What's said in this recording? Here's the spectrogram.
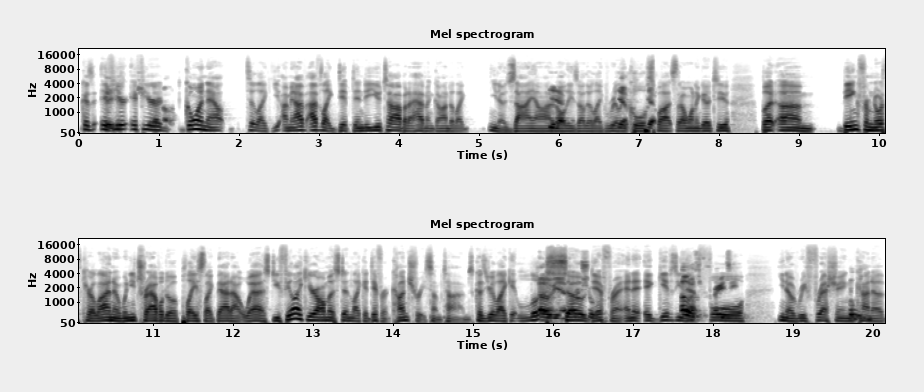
Because if you're if you're out. going out to like, I mean, I've I've like dipped into Utah, but I haven't gone to like you know Zion and all these other like really Yep, cool yep. spots that I want to go to. But um, being from North Carolina, when you travel to a place like that out west, you feel like you're almost in like a different country sometimes because you're like it looks Oh, yeah, so sure. different and it, it gives you Oh, that it's crazy. full, you know, refreshing Oh, kind of,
